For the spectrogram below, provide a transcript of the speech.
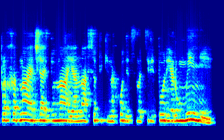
проходная часть Дуная, она все-таки находится на территории Румынии,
